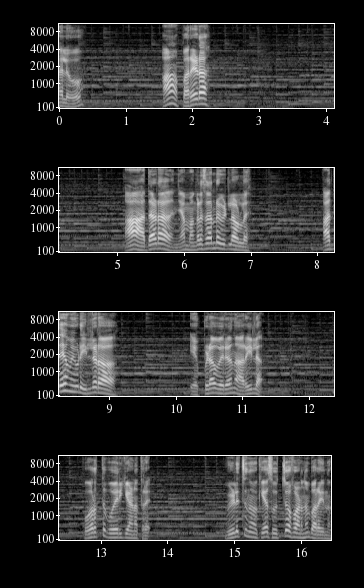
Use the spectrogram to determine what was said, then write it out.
ഹലോ? ആ പറയടാ. ആ അതാടാ ഞാൻ മംഗള സാറിന്റെ വീട്ടിലാ ഉള്ളേ. അദ്ദേഹം ഇവിടെ ഇല്ലടാ. എപ്പോഴാ വരുമെന്ന് അറിയില്ല. പുറത്ത് പോയിരിക്കുകയാണത്രേ. വിളിച്ചു നോക്കിയാൽ സ്വിച്ച് ഓഫ് ആണെന്നും പറയുന്നു.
